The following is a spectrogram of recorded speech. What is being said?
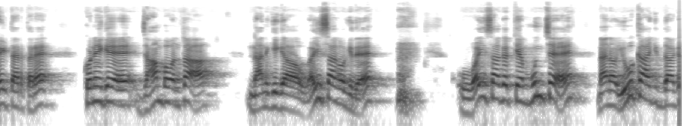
ಹೇಳ್ತಾ ಇರ್ತಾರೆ. ಕೊನೆಗೆ ಜಾಂಬವಂತ, ನನಗೀಗ ವಯಸ್ಸಾಗೋಗಿದೆ. ವಯಸ್ಸಾಗಕ್ಕೆ ಮುಂಚೆ ನಾನು ಯುವಕ ಆಗಿದ್ದಾಗ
